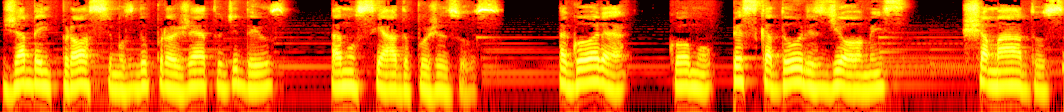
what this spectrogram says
já bem próximos do projeto de Deus anunciado por Jesus. Agora, como pescadores de homens, chamados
